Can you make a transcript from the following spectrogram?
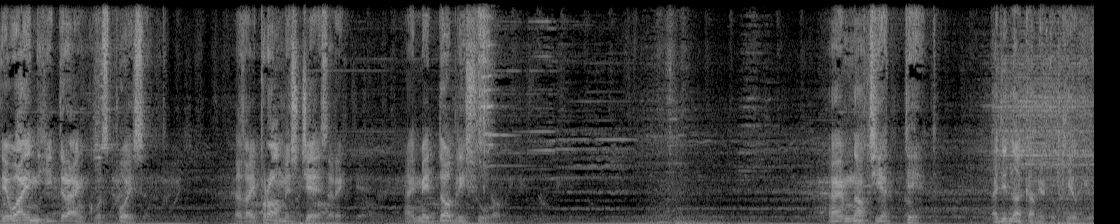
The wine he drank was poisoned. As I promised Cesare, I made doubly sure. I am not yet dead. I did not come here to kill you.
